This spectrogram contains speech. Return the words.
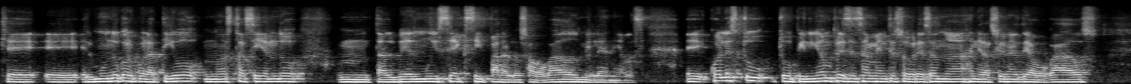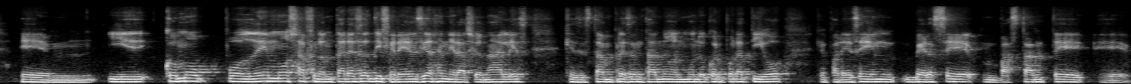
que eh, el mundo corporativo no está siendo mm, tal vez muy sexy para los abogados millennials. Eh, ¿Cuál es tu, tu opinión precisamente sobre esas nuevas generaciones de abogados? Em, y cómo podemos afrontar esas diferencias generacionales que se están presentando en el mundo corporativo, que parecen verse bastante eh,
